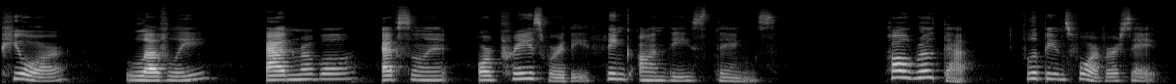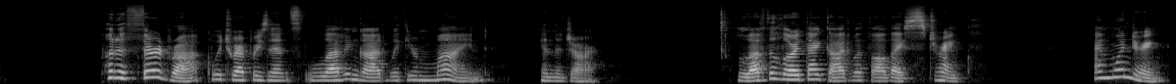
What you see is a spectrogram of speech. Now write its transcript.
pure, lovely, admirable, excellent, or praiseworthy, think on these things. Paul wrote that, Philippians 4, verse 8. Put a third rock, which represents loving God with your mind, in the jar. Love the Lord thy God with all thy strength. I'm wondering,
